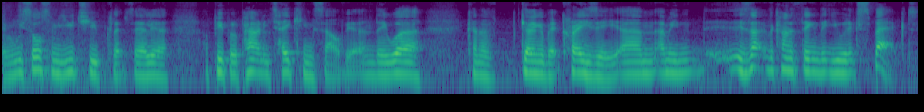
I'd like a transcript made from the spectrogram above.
We saw some YouTube clips earlier of people apparently taking salvia, and they were kind of going a bit crazy. Um, I mean, is that the kind of thing that you would expect?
